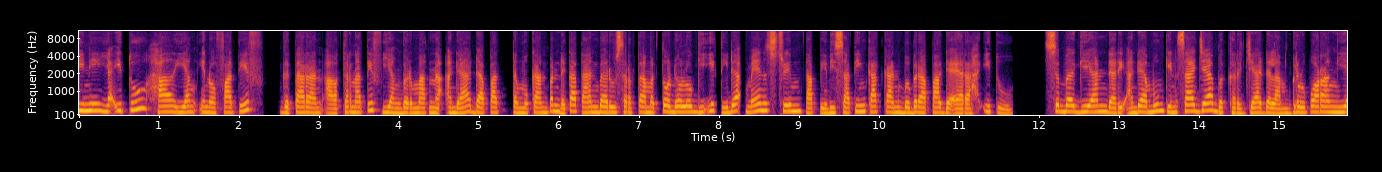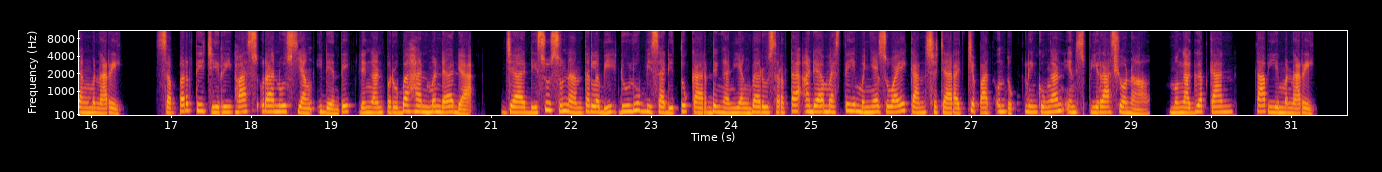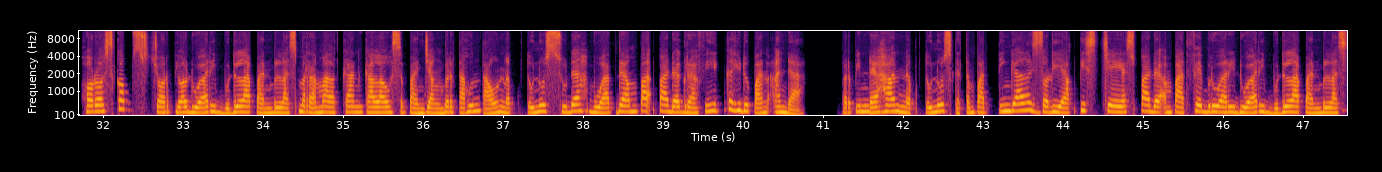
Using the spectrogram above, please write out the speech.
Ini yaitu hal yang inovatif, getaran alternatif yang bermakna Anda dapat temukan pendekatan baru serta metodologi tidak mainstream tapi bisa tingkatkan beberapa daerah itu. Sebagian dari Anda mungkin saja bekerja dalam grup orang yang menarik. Seperti ciri khas Uranus yang identik dengan perubahan mendadak, jadi susunan terlebih dulu bisa ditukar dengan yang baru serta Anda mesti menyesuaikan secara cepat untuk lingkungan inspirasional, mengagetkan, tapi menarik. Horoskop Scorpio 2018 meramalkan kalau sepanjang bertahun-tahun Neptunus sudah buat dampak pada grafik kehidupan Anda. Perpindahan Neptunus ke tempat tinggal zodiak Pisces pada 4 Februari 2018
